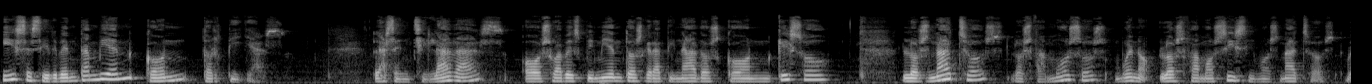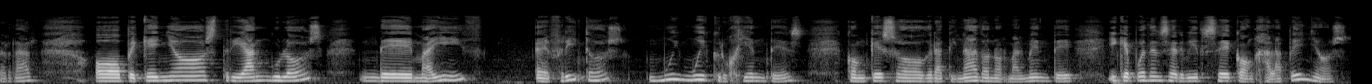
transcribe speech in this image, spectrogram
Y se sirven también con tortillas. Las enchiladas o suaves pimientos gratinados con queso los nachos, los famosos, bueno, los famosísimos nachos, ¿verdad? O pequeños triángulos de maíz eh, fritos, muy, muy crujientes, con queso gratinado normalmente, y que pueden servirse con jalapeños,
